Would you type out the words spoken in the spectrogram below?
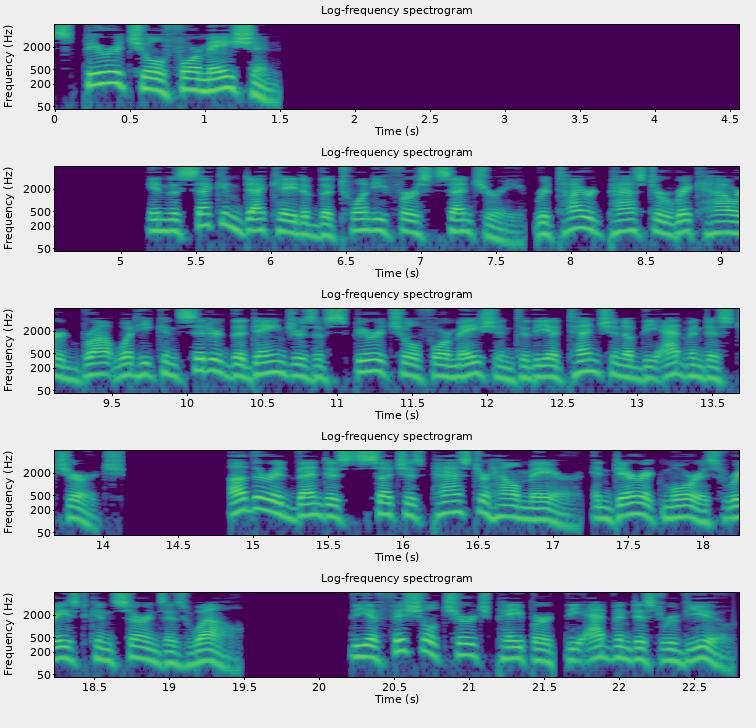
Spiritual formation In the second decade of the 21st century, retired pastor Rick Howard brought what he considered the dangers of spiritual formation to the attention of the Adventist Church. Other Adventists such as Pastor Hal Mayer, and Derek Morris raised concerns as well. The official church paper, the Adventist Review,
